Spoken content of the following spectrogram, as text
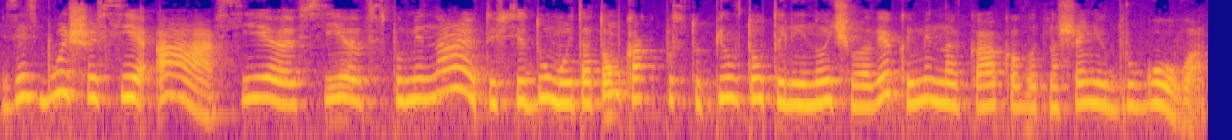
Здесь больше все, а, все, все вспоминают и все думают о том, как поступил тот или иной человек именно как в отношениях другого.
